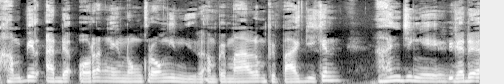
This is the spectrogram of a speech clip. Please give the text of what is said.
hampir ada orang yang nongkrongin gitu sampai malam sampai pagi kan? Anjing ya gak ada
